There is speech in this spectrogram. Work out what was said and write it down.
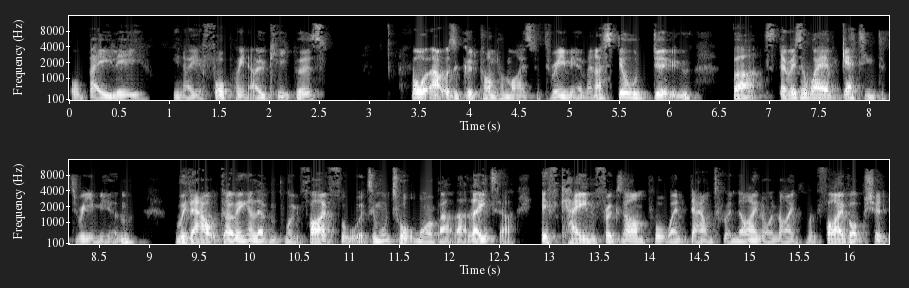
or Bailey, you know, your 4.0 keepers. I thought that was a good compromise for Threemium, and I still do, but there is a way of getting to Threemium without going 11.5 forwards. And we'll talk more about that later. If Kane, for example, went down to a 9 or 9.5 option,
